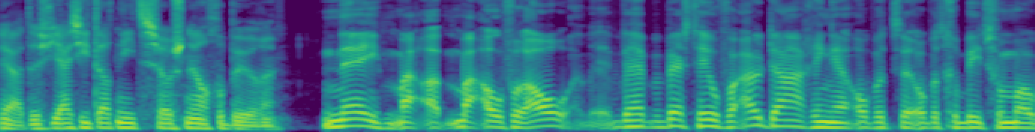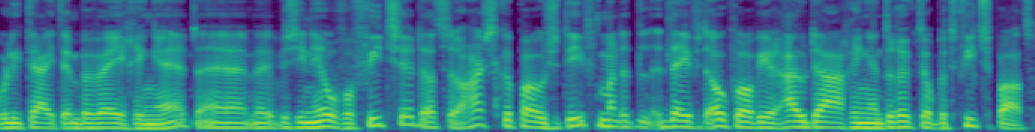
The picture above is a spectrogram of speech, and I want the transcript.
Ja, dus jij ziet dat niet zo snel gebeuren? Nee, maar, maar overal, we hebben best heel veel uitdagingen op het, op het gebied van mobiliteit en bewegingen. hè. Eh, We zien heel veel fietsen, dat is hartstikke positief, maar het het levert ook wel weer uitdagingen en drukte op het fietspad.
